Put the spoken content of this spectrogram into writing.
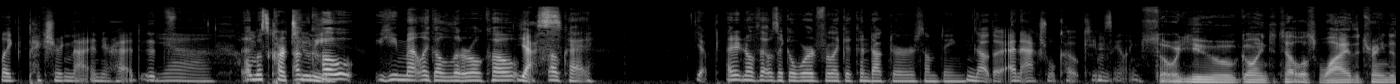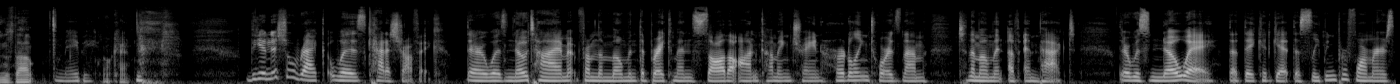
Like picturing that in your head. It's Yeah. almost A cartoony. coat, he meant like a literal coat? Yes. Okay. Yep. I didn't know if that was like a word for like a conductor or something. No, the an actual coat came hmm. sailing. So, are you going to tell us why the train didn't stop? Maybe. Okay. The initial wreck was catastrophic. There was no time from the moment the brakemen saw the oncoming train hurtling towards them to the moment of impact. There was no way that they could get the sleeping performers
